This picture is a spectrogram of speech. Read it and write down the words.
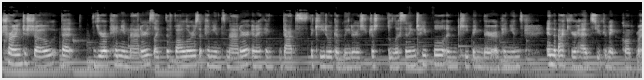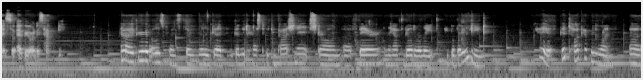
trying to show that your opinion matters like the followers opinions matter and i think that's the key to a good leader is just listening to people and keeping their opinions in the back of your head so you can make a compromise so everyone is happy. Yeah i agree with all those points. They're really good. A good leader has to be compassionate strong uh, fair and they have to be able to relate to people they're leading. Okay good talk everyone. Uh,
